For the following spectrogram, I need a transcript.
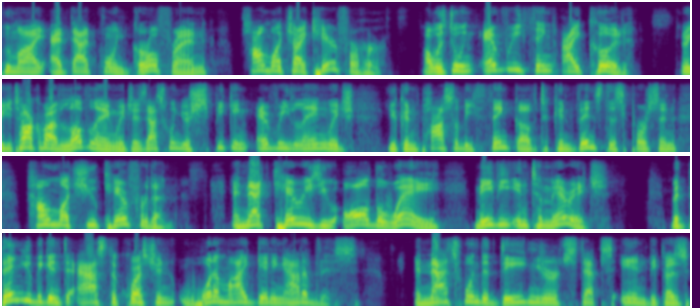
to my, at that point, girlfriend, how much I cared for her. I was doing everything I could. You know, you talk about love languages, that's when you're speaking every language you can possibly think of to convince this person how much you care for them. And that carries you all the way, maybe into marriage. But then you begin to ask the question, what am I getting out of this? And that's when the danger steps in because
